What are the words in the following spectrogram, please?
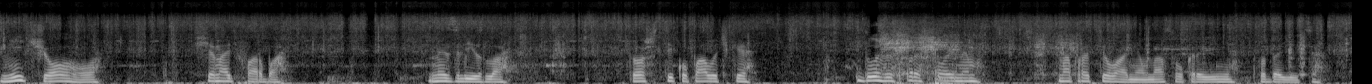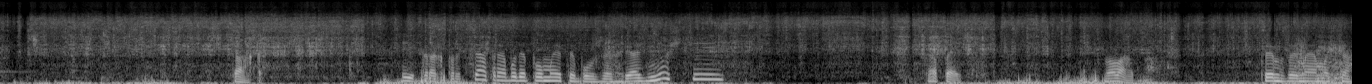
нічого. Ще навіть фарба не злізла. Тож ці копалочки дуже з пристойним напрацюванням в нас в Україні продаються. Так. І тракторця треба буде помити, бо вже грязнющий. Капець. Ну ладно. Цим займемося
